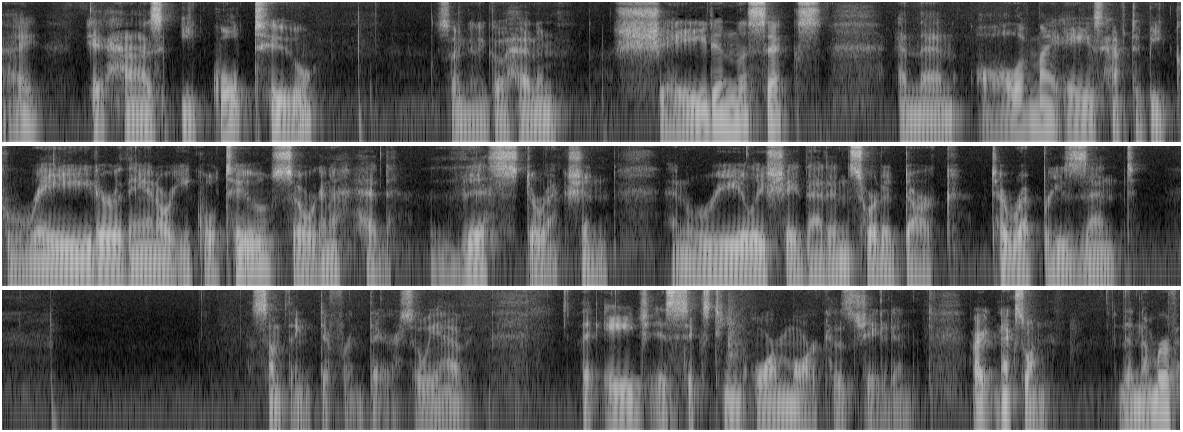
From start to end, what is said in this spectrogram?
Okay, it has equal to. So I'm going to go ahead and shade in the six. And then all of my A's have to be greater than or equal to. So we're going to head this direction and really shade that in sort of dark to represent something different there. So we have the age is 16 or more because it's shaded in. All right, next one. The number of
